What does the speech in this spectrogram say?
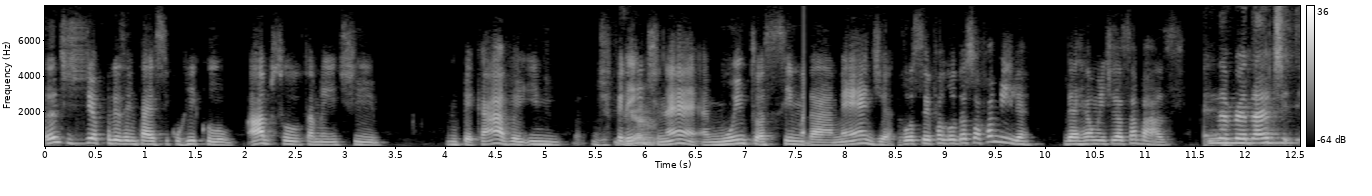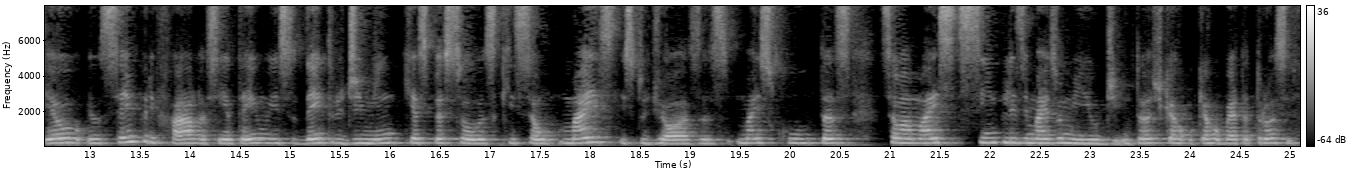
antes de apresentar esse currículo absolutamente impecável e diferente, Obrigado. né? É muito acima da média. Você falou da sua família, da, realmente dessa base. Na verdade, eu, eu sempre falo, assim, eu tenho isso dentro de mim, que as pessoas que são mais estudiosas, mais cultas, são a mais simples e mais humilde. Então, acho que a, o que a Roberta trouxe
